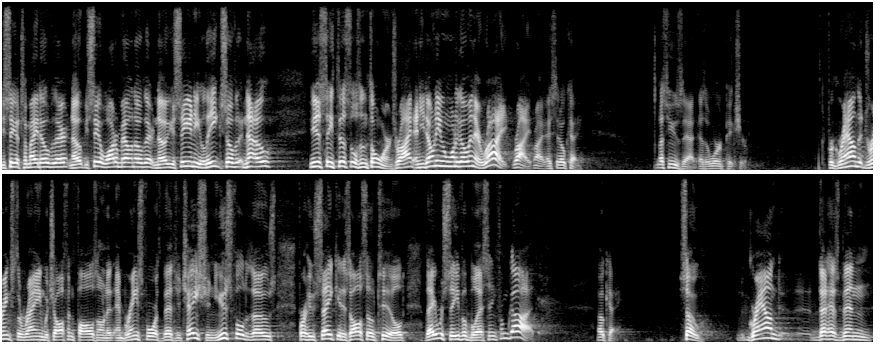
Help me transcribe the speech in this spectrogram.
You see a tomato over there? Nope. You see a watermelon over there? No. You see any leeks over there? No. You just see thistles and thorns, right? And you don't even want to go in there. Right, right, right. I said, okay. Let's use that as a word picture. For ground that drinks the rain which often falls on it and brings forth vegetation, useful to those for whose sake it is also tilled, they receive a blessing from God. Okay. So, ground that has been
